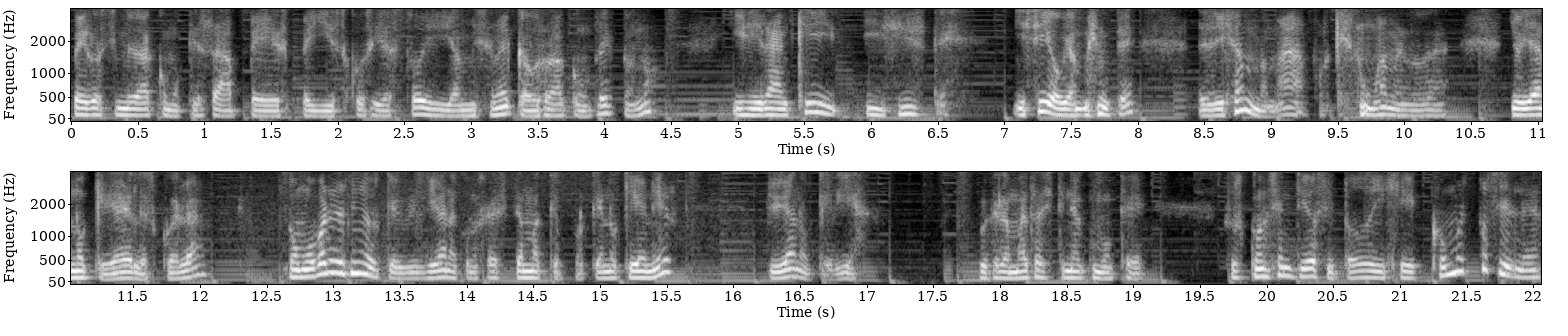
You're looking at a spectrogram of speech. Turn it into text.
pero sí me daba como que zapes, pellizcos y esto, y a mí se me causaba conflicto, ¿no? Y dirán, ¿qué hiciste? Y sí, obviamente, le dije a mi mamá, porque no mames, o sea, yo ya no quería ir a la escuela, como varios niños que llegan a conocer este tema que por qué no quieren ir, yo ya no quería. Porque la maestra sí tenía como que sus consentidos y todo. dije, ¿cómo es posible?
